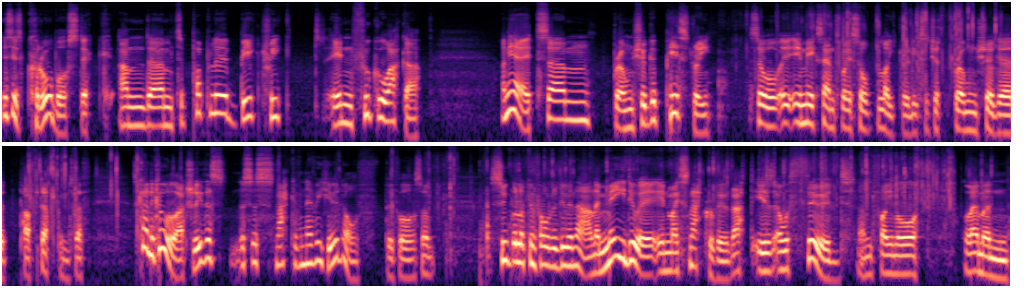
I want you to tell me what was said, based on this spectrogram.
This is Kurobo stick, and um, it's a popular baked treat in Fukuoka. And yeah, it's um, brown sugar pastry. So it, it, makes sense why it's so light really, because it's just brown sugar puffed up and stuff. It's kind of cool actually, this, this is a snack I've never heard of before, so super looking forward to doing that. And I may do it in my snack review. That is our third and final lemon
